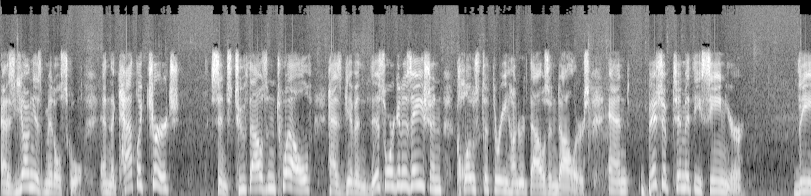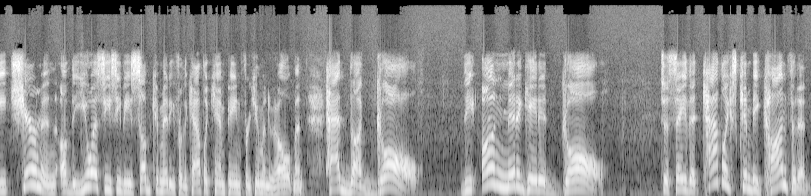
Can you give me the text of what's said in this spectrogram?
as young as middle school. And the Catholic Church, since 2012, has given this organization close to $300,000. And Bishop Timothy Senior, the chairman of the USCCB subcommittee for the Catholic Campaign for Human Development, had the gall, the unmitigated gall to say that Catholics can be confident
